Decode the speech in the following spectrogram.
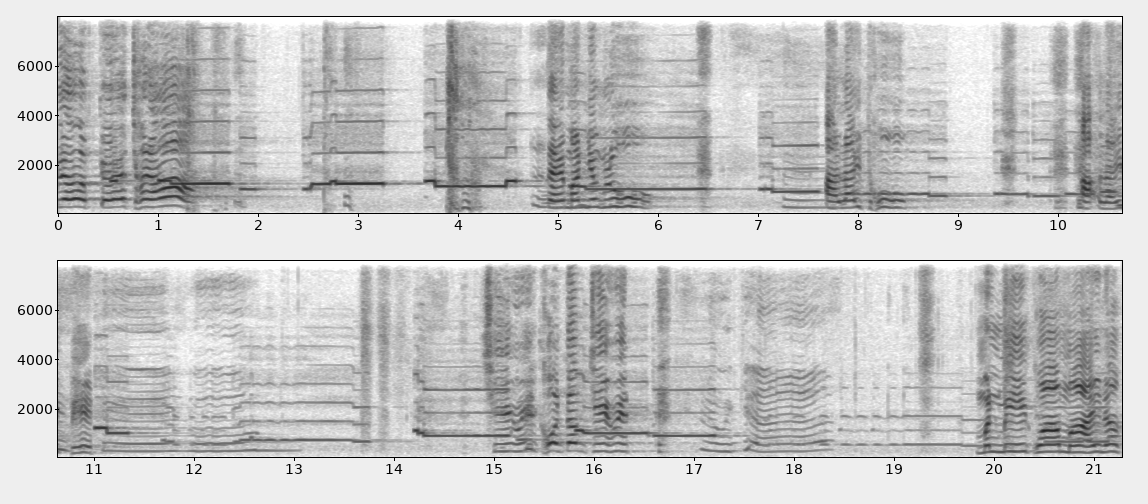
เริ่มแก่ชราแต่มันยังรู้ อะไรถูก อะไรผิด ชีวิตคนทั้งชีวิตมันมีความหมายนัก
